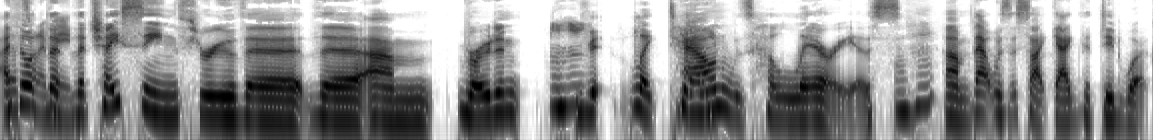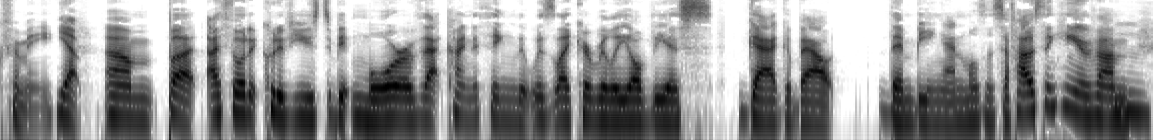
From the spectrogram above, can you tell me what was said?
I thought that mean. the chase scene through the the um rodent Mhm. vi- like Yeah. town was hilarious. Mhm. Um, that was a sight gag that did work for me. Yep. Um, but I thought it could have used a bit more of that kind of thing that was like a really obvious gag about them being animals and stuff. I was thinking of um Mm.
